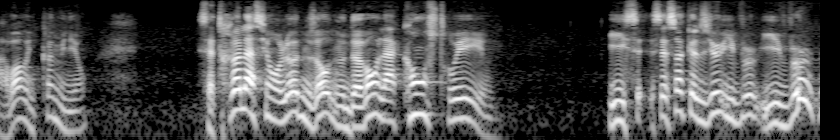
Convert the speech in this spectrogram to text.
avoir une communion. Cette relation-là, nous autres, nous devons la construire. C'est ça que Dieu, il veut. Il veut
